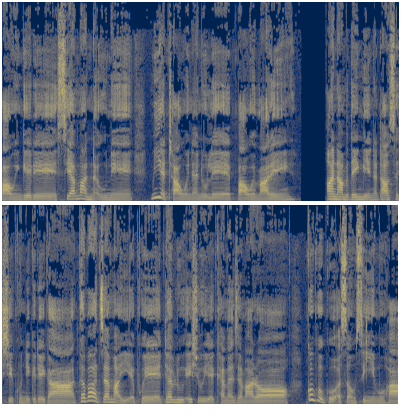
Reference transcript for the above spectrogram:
ပါဝင်ခဲ့တဲ့ဆီယာမ2ဦးနဲ့မိရထားဝန်ထမ်းတို့လည်းပါဝင်ပါတယ်။အာနာမသိငင်2018ခုနှစ်ကတည်းကကမ္ဘာ့ကျန်းမာရေးအဖွဲ့ WHO ရဲ့ခန့်မှန်းချက်မှာတော့ကိုကိုကိုအဆုံးစီရင်မှုဟာ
